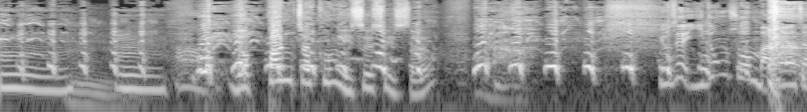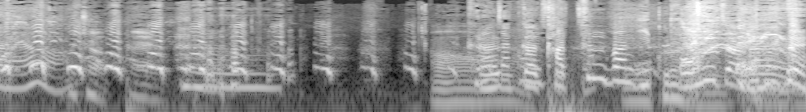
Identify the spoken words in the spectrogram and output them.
음, 음. 옆반 짝꿍이 있을 수 있어요? 요새 이동 수업 많이 하잖아요. 그렇죠. 어. 그런 그러니까 짝꿍 같은 반 이, 그런- 범이잖아요. 네.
